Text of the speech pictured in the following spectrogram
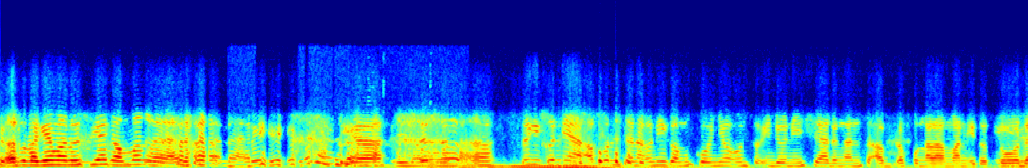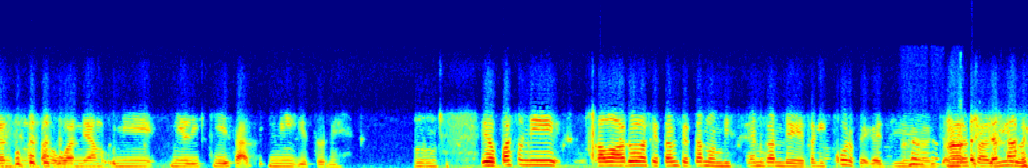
sebagai manusia gampang lah dari ya itu itu ikutnya apa rencana uni kamu konyo untuk Indonesia dengan seabrah pengalaman itu tuh iya. dan pengetahuan yang uni miliki saat ini gitu nih Hmm. Ya pas nih kalau ada lah setan-setan membiskan kan deh, lagi kok dapat gaji kan, kali lah.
